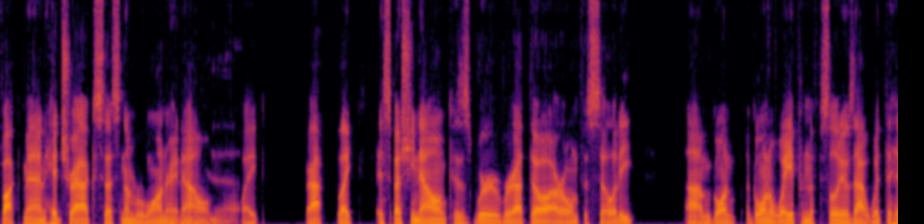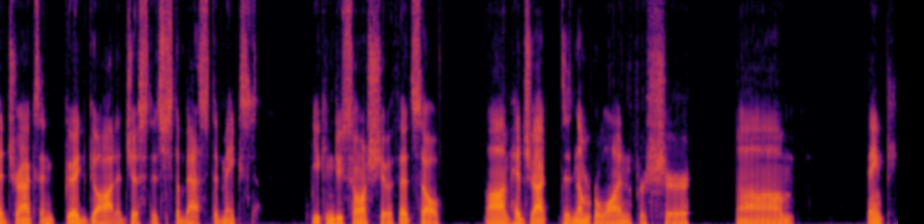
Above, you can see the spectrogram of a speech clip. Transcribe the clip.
Fuck, man, HitTrax. That's number one right now. Yeah. Like, like especially now because we're we're at the our own facility. Um, going going away from the facility I was at with the HitTrax and good God, it just it's just the best. It makes you can do so much shit with it. So, um, track is number one for sure. Um, think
